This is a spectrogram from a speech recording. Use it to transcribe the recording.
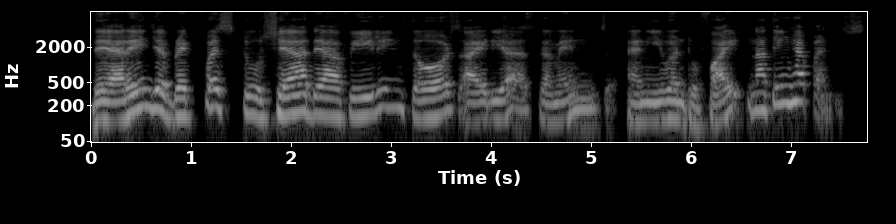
They arrange a breakfast to share their feelings, thoughts, ideas, comments, and even to fight. Nothing happens.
